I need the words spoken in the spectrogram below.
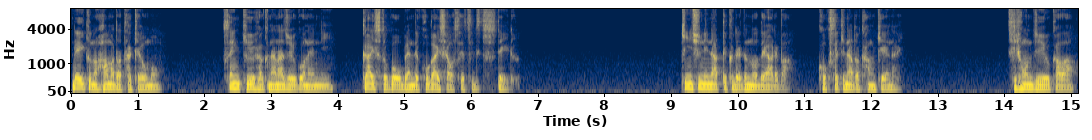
レイクの浜田武雄も、1975年に外資と合弁で子会社を設立している。禁酒になってくれるのであれば、国籍など関係ない。資本自由化は、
